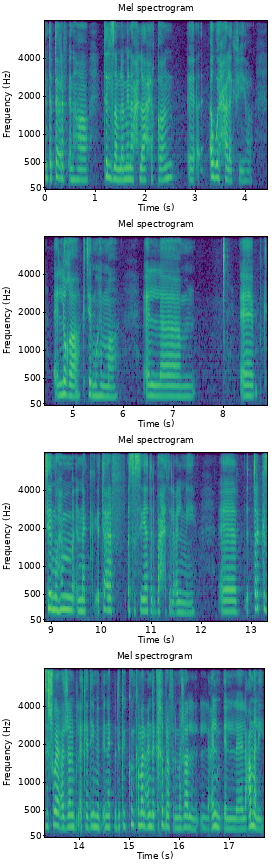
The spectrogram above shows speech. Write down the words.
أنت بتعرف إنها تلزم لمنح لاحقا أه، قوي حالك فيها. اللغة كتير مهمة. كتير مهم إنك تعرف أساسيات البحث العلمي. أه، تركز شوي على الجانب الأكاديمي بإنك بدك يكون كمان عندك خبرة في المجال العلم العملي.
